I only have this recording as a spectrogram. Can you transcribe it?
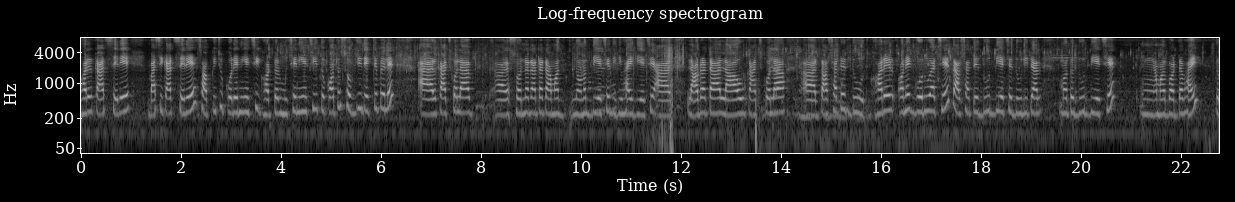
ঘরের কাজ সেরে বাসি কাজ সেরে সব কিছু করে নিয়েছি ঘরটর মুছে নিয়েছি। তো কত সবজি দেখতে পেলে? আর কাঁচকলা, আর সন্না ডাঁটাটা আমার ননদ দিয়েছে, দিদিভাই দিয়েছে, আর লাউ ডাঁটা, লাউ, কাঁচকলা, আর তার সাথে দুধ। ঘরের অনেক গরু আছে, তার সাথে দুধ দিয়েছে, দু লিটার মতো দুধ দিয়েছে আমার বর্দা ভাই। তো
